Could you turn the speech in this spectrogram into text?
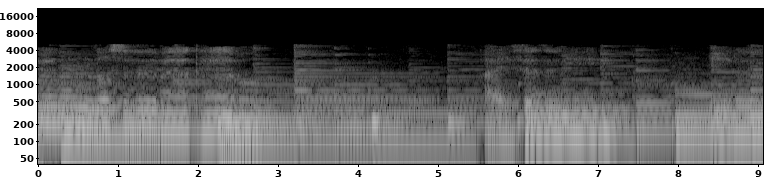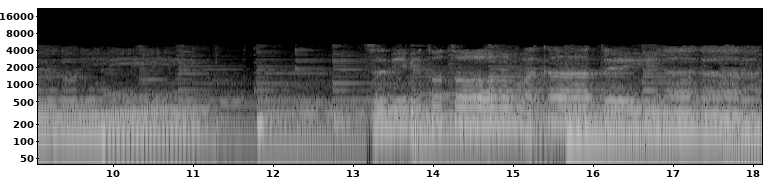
分のすべてせ人と分かっていながら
